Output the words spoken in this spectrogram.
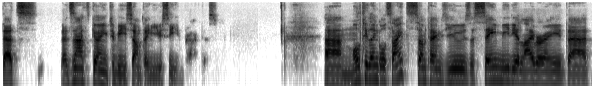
that's, that's not going to be something you see in practice. Um, multilingual sites sometimes use the same media library that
